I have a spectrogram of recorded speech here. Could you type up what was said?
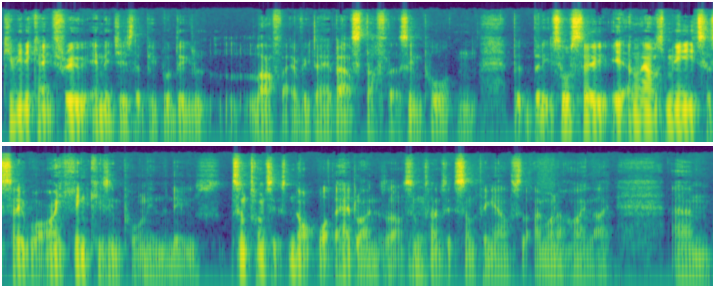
communicate through images that people do laugh at every day about stuff that's important. But but it's also it allows me to say what I think is important in the news. Sometimes it's not what the headlines are. Sometimes it's something else that I want to highlight. Um,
